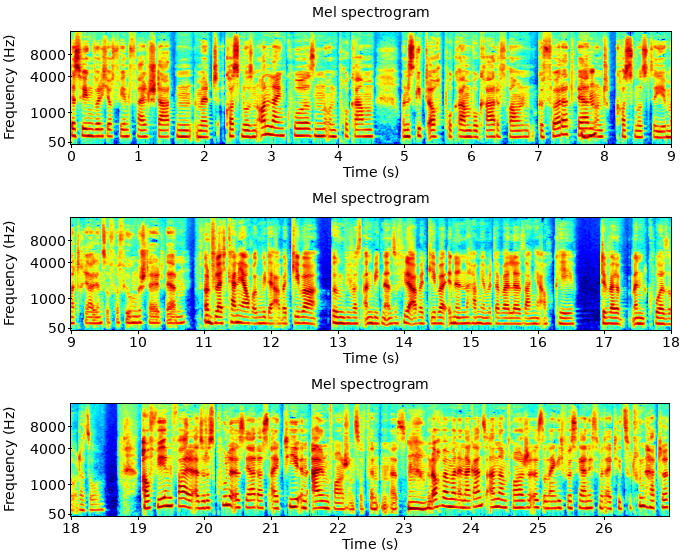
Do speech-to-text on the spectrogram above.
Deswegen würde ich auf jeden Fall starten mit kostenlosen Online-Kursen und Programmen. Und es gibt auch Programme, wo gerade Frauen gefördert werden mhm. und kostenlos die Materialien zur Verfügung gestellt werden. Und vielleicht kann ja auch irgendwie der Arbeitgeber irgendwie was anbieten. Also viele ArbeitgeberInnen haben ja mittlerweile, sagen ja auch, okay, Development-Kurse oder so. Auf jeden Fall. Also das Coole ist ja, dass IT in allen Branchen zu finden ist. Mhm. Und auch wenn man in einer ganz anderen Branche ist und eigentlich bisher nichts mit IT zu tun hatte,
